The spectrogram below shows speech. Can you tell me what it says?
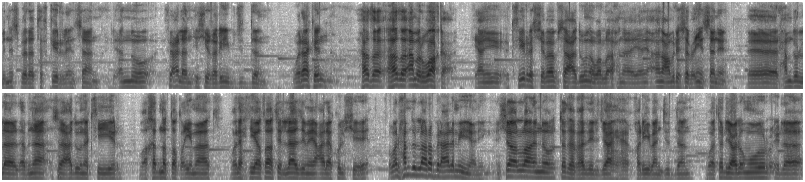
بالنسبة لتفكير الإنسان لأنه فعلا إشي غريب جدا. ولكن هذا هذا أمر واقع. يعني كثير الشباب ساعدونا والله إحنا يعني أنا عمري 70 سنة. آه الحمد لله الأبناء ساعدونا كثير وأخذنا التطعيمات والاحتياطات اللازمة على كل شيء. والحمد لله رب العالمين يعني إن شاء الله أنه تذهب هذه الجائحة قريبا جدا وترجع الأمور إلى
